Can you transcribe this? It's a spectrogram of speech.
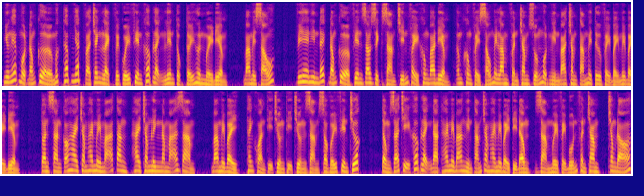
Nhưng F1 đóng cửa ở mức thấp nhất và tranh lệch với cuối phiên khớp lệnh liên tục tới hơn 10 điểm. 36. VN Index đóng cửa phiên giao dịch giảm 9,03 điểm, âm 0,65% xuống 1.384,77 điểm. Toàn sàn có 220 mã tăng, 205 mã giảm. 37. Thanh khoản thị trường thị trường giảm so với phiên trước. Tổng giá trị khớp lệnh đạt 23.827 tỷ đồng, giảm 10,4%, trong đó,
